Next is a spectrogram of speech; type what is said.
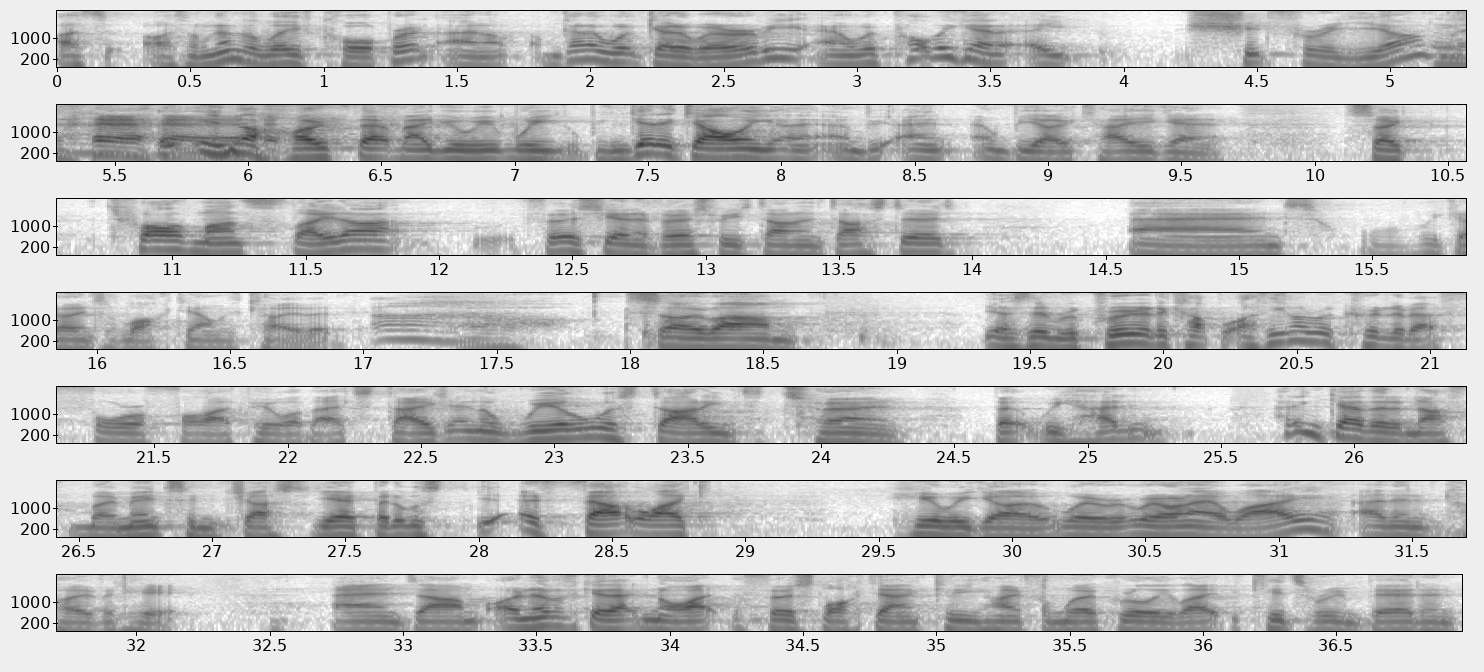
I said, I said, I'm going to leave corporate and I'm going to go to Werribee and we're probably going to eat shit for a year in the hope that maybe we, we, we can get it going and, and, be, and, and be okay again. So 12 months later, first year anniversary is done and dusted and we go into lockdown with COVID. Oh. So, um, yes, they recruited a couple, I think I recruited about four or five people at that stage, and the wheel was starting to turn, but we hadn't, hadn't gathered enough momentum just yet, but it, was, it felt like, here we go, we're, we're on our way, and then COVID hit. And um, I'll never forget that night, the first lockdown, getting home from work really late, the kids were in bed, and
